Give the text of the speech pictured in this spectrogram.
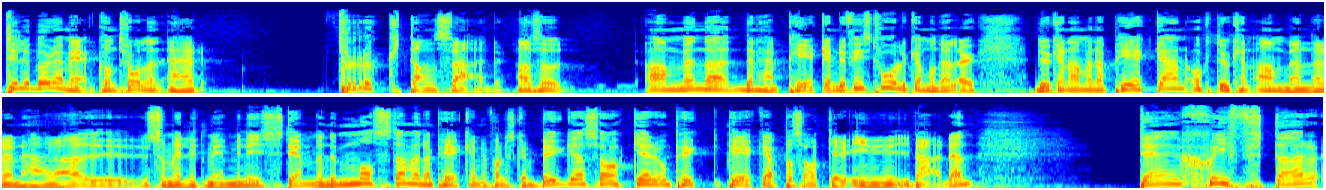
Till att börja med, kontrollen är fruktansvärd. Alltså, använda den här pekaren. Det finns två olika modeller. Du kan använda pekaren och du kan använda den här eh, som är lite mer menysystem. Men du måste använda pekaren ifall du ska bygga saker och pe peka på saker in i världen. Den skiftar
